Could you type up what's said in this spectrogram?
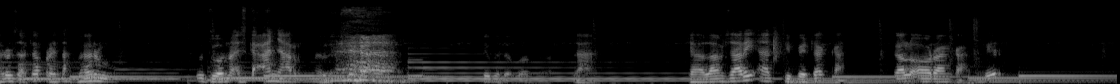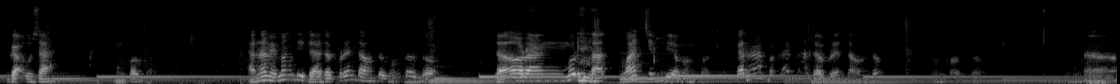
harus ada perintah baru. Kudu ono SK anyar. Itu kudu kodok. Nah dalam syariat dibedakan kalau orang kafir nggak usah mengkodok karena memang tidak ada perintah untuk mengkodok nah orang murtad wajib dia mengkodok karena apa? Karena ada perintah untuk mengkodok nah,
